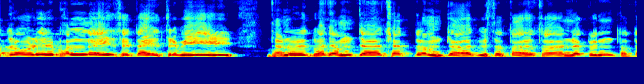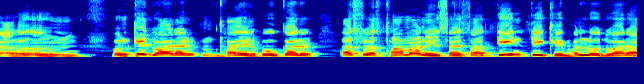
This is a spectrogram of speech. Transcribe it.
द्रोणिर्भल्ल स्थितस्त्रिभि धनुर्ध्वजम छत्रम च स न उनके द्वारा घायल होकर अश्वस्थामा ने सहसा तीन तीखे भल्लों द्वारा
